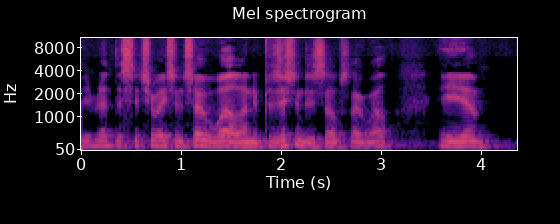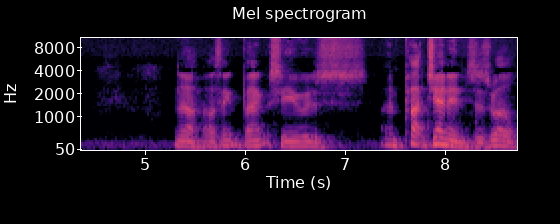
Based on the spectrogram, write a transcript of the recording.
he read the situation so well and he positioned himself so well. He um, no, I think Banksy was and Pat Jennings as well.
